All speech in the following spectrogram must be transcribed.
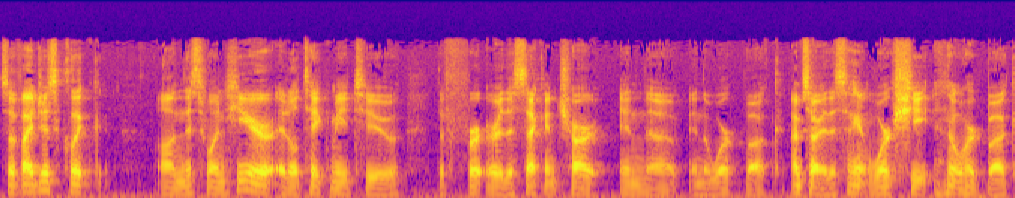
So if I just click on this one here, it'll take me to the fir- or the second chart in the in the workbook. I'm sorry, the second worksheet in the workbook,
